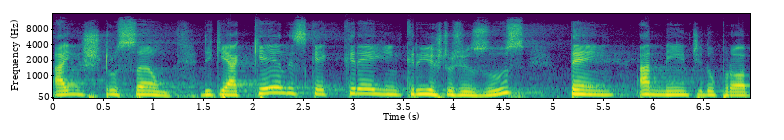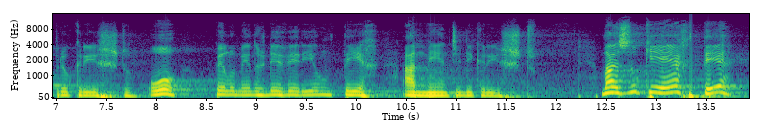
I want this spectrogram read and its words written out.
a instrução de que aqueles que creem em Cristo Jesus têm a mente do próprio Cristo, ou pelo menos deveriam ter a mente de Cristo. Mas o que é ter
